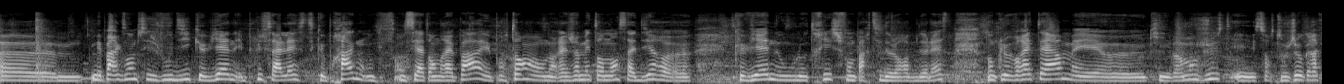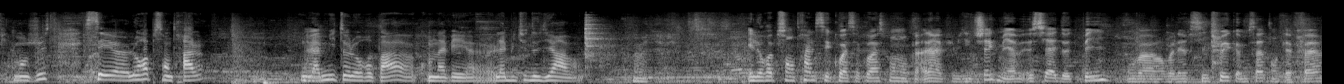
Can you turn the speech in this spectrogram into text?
euh, mais par exemple, si je vous dis que Vienne est plus à l'est que Prague, on, s'y attendrait pas, et pourtant on n'aurait jamais tendance à dire euh, que Vienne ou l'Autriche font partie de l'Europe de l'Est. Donc le vrai terme, euh, qui est vraiment juste et surtout géographiquement juste, c'est l'Europe centrale, ou la Mittel Europa, qu'on avait l'habitude de dire avant. Et l'Europe centrale, c'est quoi? Ça correspond donc à la République tchèque, mais aussi à d'autres pays. On va, on va les resituer comme ça, tant qu'à faire.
